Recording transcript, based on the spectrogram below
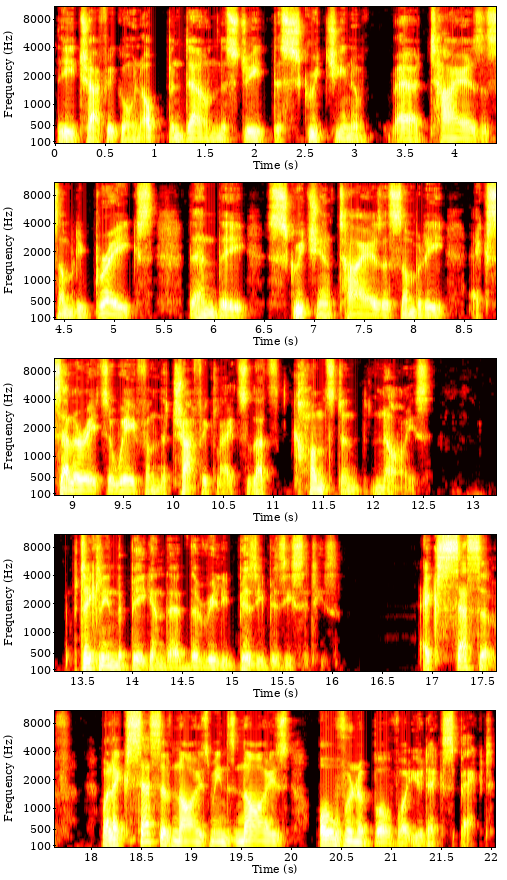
the traffic going up and down the street, the screeching of uh, tires as somebody brakes, then the screeching of tires as somebody accelerates away from the traffic light. So that's constant noise, particularly in the big and the, the really busy, busy cities. Excessive. Well, excessive noise means noise over and above what you'd expect.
